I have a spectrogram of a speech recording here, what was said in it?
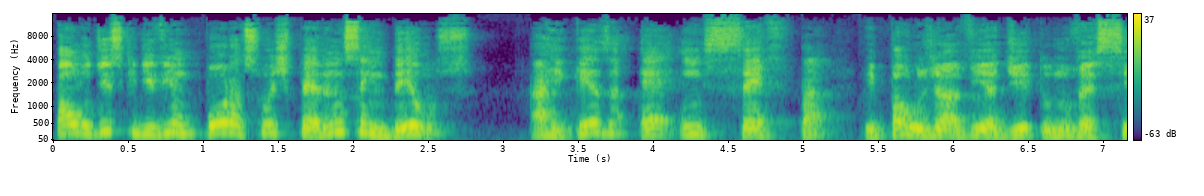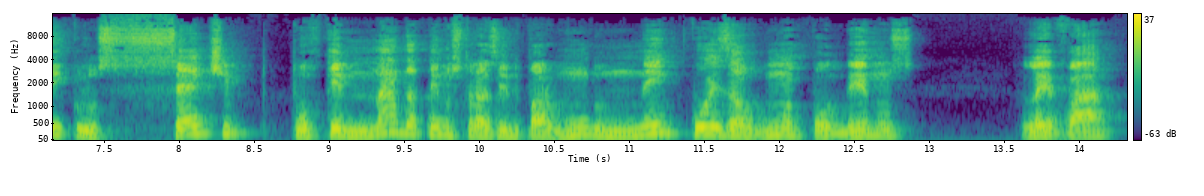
Paulo diz que deviam pôr a sua esperança em Deus, a riqueza é incerta. E Paulo já havia dito no versículo 7, porque nada temos trazido para o mundo, nem coisa alguma podemos levar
